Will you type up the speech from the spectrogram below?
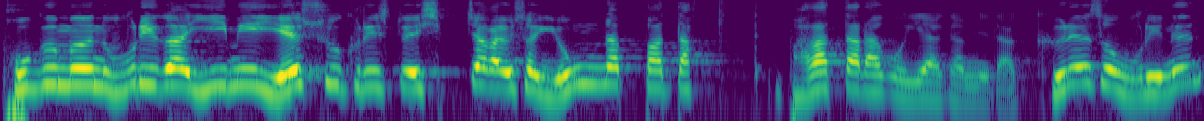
복음은 우리가 이미 예수 그리스도의 십자가에서 용납받았다라고 이야기합니다. 그래서 우리는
